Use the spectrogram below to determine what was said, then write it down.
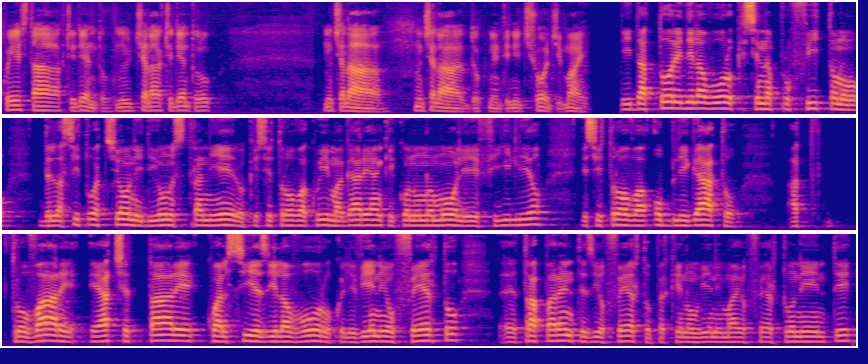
questo accidente, non c'è l'accidente, non ce l'ha, non ce l'ha documenti, né oggi, mai. I datori di lavoro che se ne approfittano della situazione di uno straniero che si trova qui magari anche con una moglie e figlio e si trova obbligato a trovare e accettare qualsiasi lavoro che gli viene offerto, eh, tra parentesi offerto perché non viene mai offerto niente,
